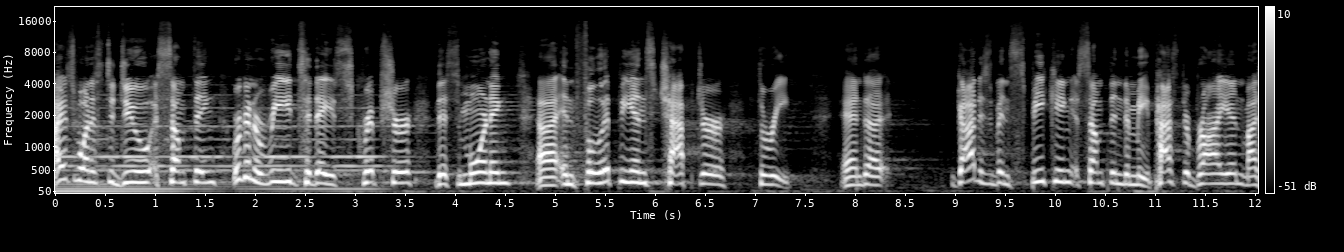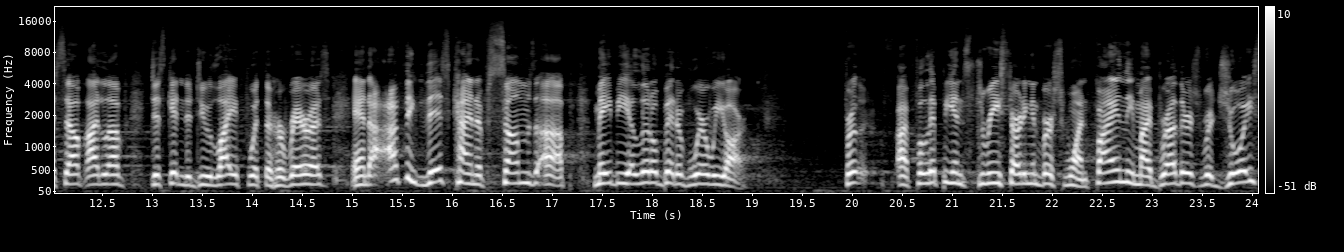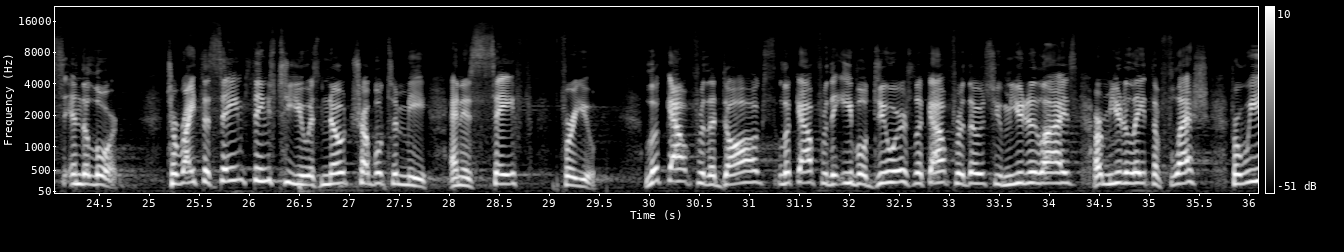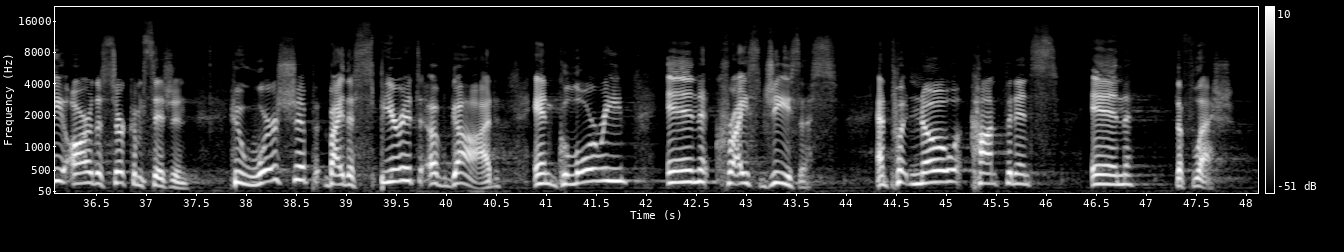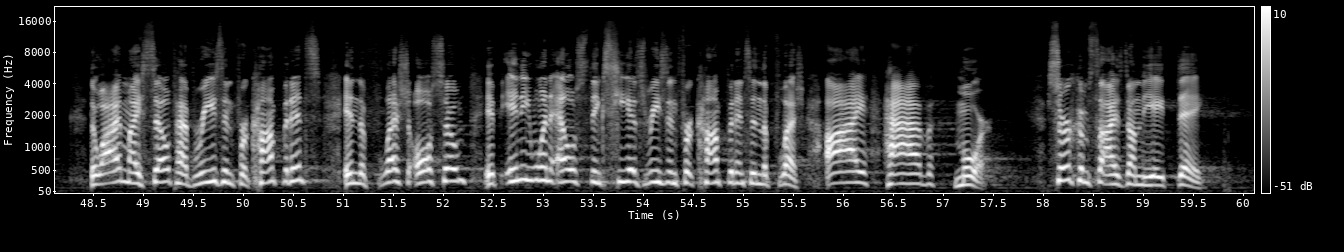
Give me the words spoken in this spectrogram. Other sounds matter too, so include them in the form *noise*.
I just want us to do something. We're going to read today's scripture this morning uh, in Philippians chapter 3. And uh, God has been speaking something to me. Pastor Brian, myself, I love just getting to do life with the Herreras. And I think this kind of sums up maybe a little bit of where we are. For, uh, Philippians 3, starting in verse 1. Finally, my brothers, rejoice in the Lord. To write the same things to you is no trouble to me and is safe for you. Look out for the dogs, look out for the evildoers, look out for those who mutilate or mutilate the flesh, for we are the circumcision who worship by the Spirit of God and glory in Christ Jesus and put no confidence in the flesh. Though I myself have reason for confidence in the flesh also, if anyone else thinks he has reason for confidence in the flesh, I have more. Circumcised on the eighth day,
